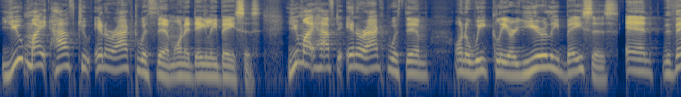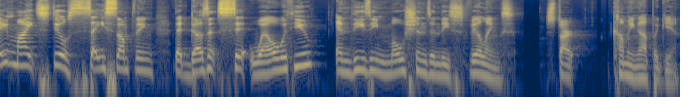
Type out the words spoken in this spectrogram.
you might have to interact with them on a daily basis. You might have to interact with them on a weekly or yearly basis, and they might still say something that doesn't sit well with you. And these emotions and these feelings start coming up again.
